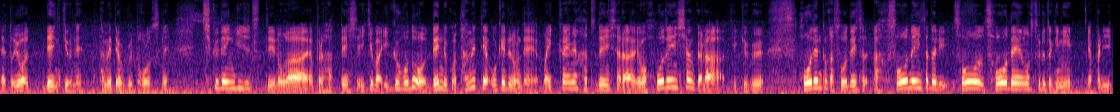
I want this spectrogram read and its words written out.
えっと、要は電気をね、貯めておくところですね。蓄電技術っていうのがやっぱり発展していけばいくほど電力を貯めておけるので、まあ、一回ね、発電したら、要は放電しちゃうから、結局、放電とか送電した、あ、送電したとり、送、送電をするときに、やっぱり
